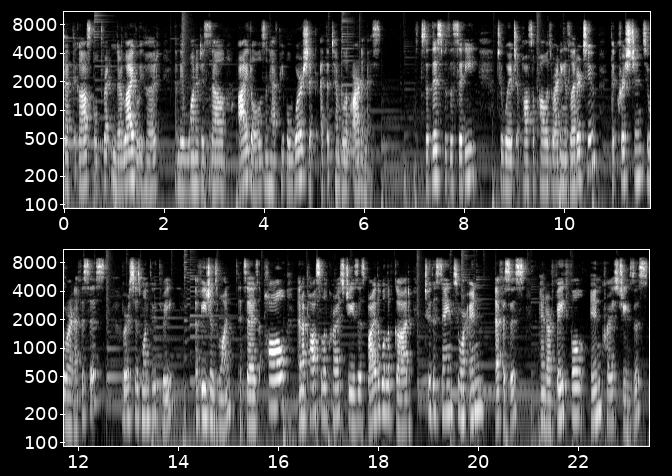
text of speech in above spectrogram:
that the gospel threatened their livelihood and they wanted to sell idols and have people worship at the temple of Artemis. So, this was the city to which Apostle Paul was writing his letter to, the Christians who are in Ephesus verses 1 through 3. Ephesians 1, it says, Paul, an apostle of Christ Jesus, by the will of God, to the saints who are in Ephesus and are faithful in Christ Jesus,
